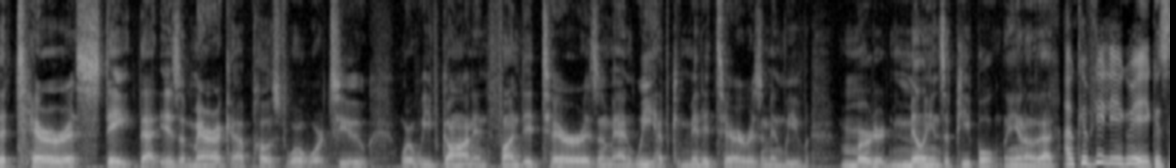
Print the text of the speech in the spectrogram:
the terrorist state that is America post World War II where we've gone and funded terrorism and we have committed terrorism and we've murdered millions of people you know that I completely agree because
